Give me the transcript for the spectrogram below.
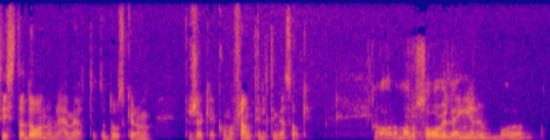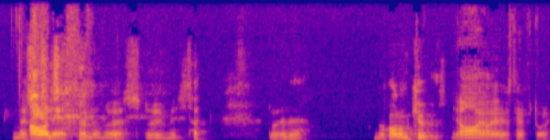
sista dagen av det här mötet och då ska de försöka komma fram till lite mer saker. Ja, de har sovit länge nu på morgonen. Näst ja, sista det... kvällen, då är, då är det... Då har de kul. Ja, ja just det, jag förstår det.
